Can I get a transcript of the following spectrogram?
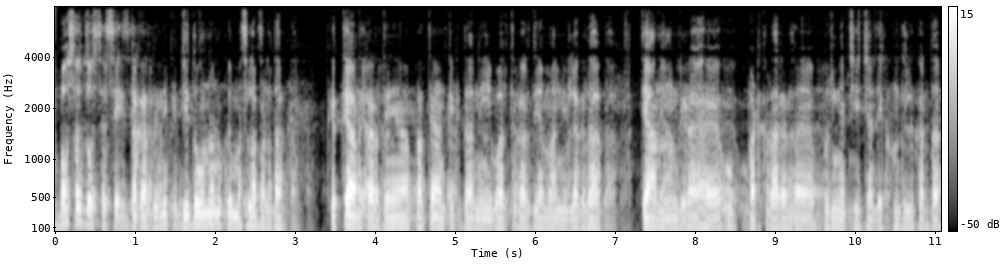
ਬਹੁਤ ਸਾਰੇ ਦੋਸਤ ਐਸੇ ਇਦਾਂ ਕਰਦੇ ਨੇ ਕਿ ਜਦੋਂ ਉਹਨਾਂ ਨੂੰ ਕੋਈ ਮਸਲਾ ਬਣਦਾ ਕਿ ਧਿਆਨ ਕਰਦੇ ਆ ਆਪਾਂ ਧਿਆਨ ਟਿਕਦਾ ਨਹੀਂ ਇਬਾਦਤ ਕਰਦੇ ਆ ਮਨ ਨਹੀਂ ਲੱਗਦਾ, ਧਿਆਨ ਜਿਹੜਾ ਹੈ ਉਹ ਭਟਕਦਾ ਰਹਿੰਦਾ ਹੈ, ਬੁਰੀਆਂ ਚੀਜ਼ਾਂ ਦੇਖਣ ਨੂੰ ਦਿਲ ਕਰਦਾ,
